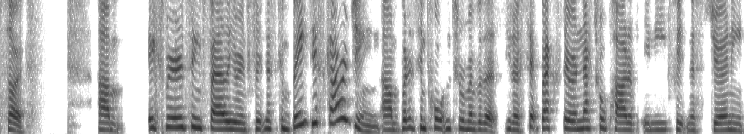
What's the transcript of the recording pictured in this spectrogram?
So, um, experiencing failure in fitness can be discouraging um, but it's important to remember that you know setbacks they're a natural part of any fitness journey.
